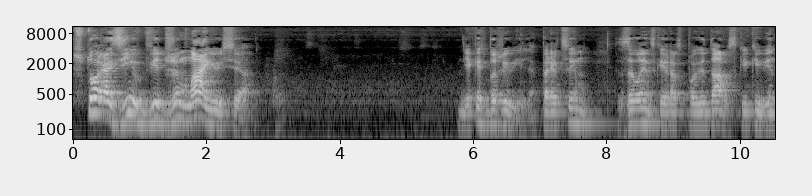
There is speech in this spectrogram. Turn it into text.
сто разів віджимаюся. Якесь божевілля. Перед цим Зеленський розповідав, скільки він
